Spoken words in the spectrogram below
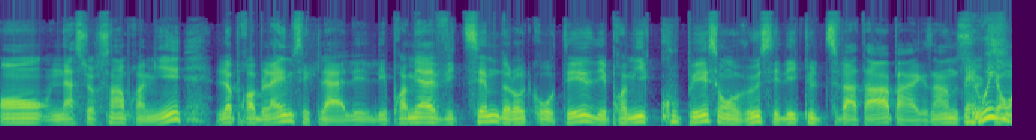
on assure ça en premier. Le problème, c'est que la- les, les premières victimes de l'autre côté, les premiers coupés, si on veut, c'est les cultivateurs, par exemple, Ben ceux oui, qui ont...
